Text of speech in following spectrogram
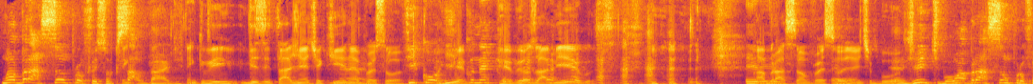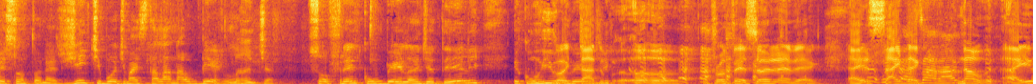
Um abração, professor, que saudade. Tem que vir visitar a gente aqui, né, professor? É. Ficou rico, né? Rever os amigos. Ele- abração, professor. gente boa. É, gente boa, um abração, professor Antônio. Gente boa demais, tá lá na Uberlândia. Sofrendo com o Uberlândia dele e com o Rio Coitado, Verde. ô, ô, o professor, né, velho? Aí ele É sai daqui. azarado. Não, aí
